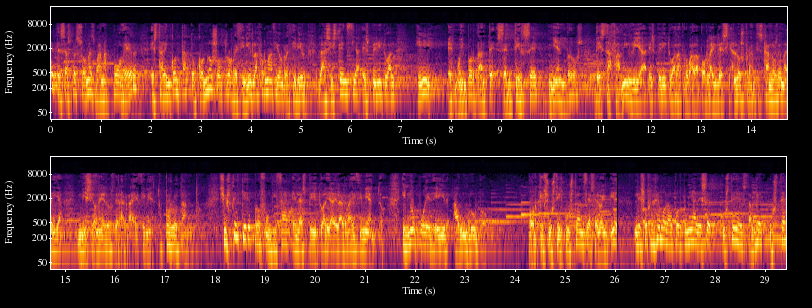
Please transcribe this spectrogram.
Esas personas van a poder estar en contacto con nosotros, recibir la formación, recibir la asistencia espiritual y es muy importante sentirse miembros de esta familia espiritual aprobada por la Iglesia, los franciscanos de María, misioneros del agradecimiento. Por lo tanto, si usted quiere profundizar en la espiritualidad del agradecimiento y no puede ir a un grupo porque sus circunstancias se lo impiden, les ofrecemos la oportunidad de ser ustedes también, usted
